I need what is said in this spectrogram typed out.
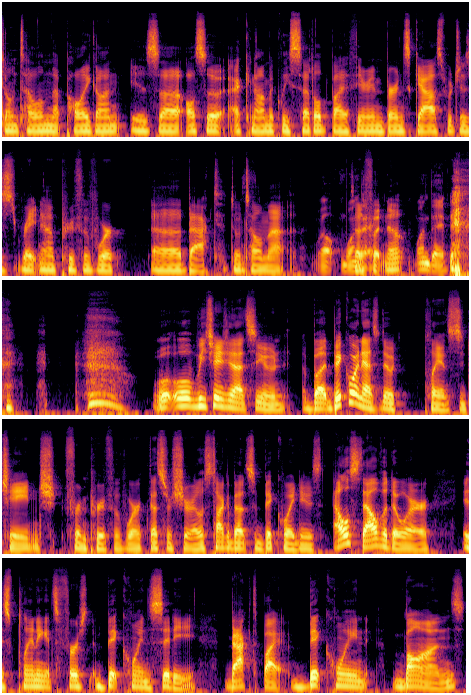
Don't tell them that Polygon is uh, also economically settled by Ethereum burns gas, which is right now proof of work uh, backed. Don't tell them that. Well, one that a day. footnote? One day. We'll, we'll be changing that soon. But Bitcoin has no plans to change from proof of work. That's for sure. Let's talk about some Bitcoin news. El Salvador is planning its first Bitcoin city backed by Bitcoin bonds.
